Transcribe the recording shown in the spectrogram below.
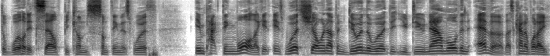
the world itself becomes something that's worth impacting more. Like it, it's worth showing up and doing the work that you do now more than ever. That's kind of what I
